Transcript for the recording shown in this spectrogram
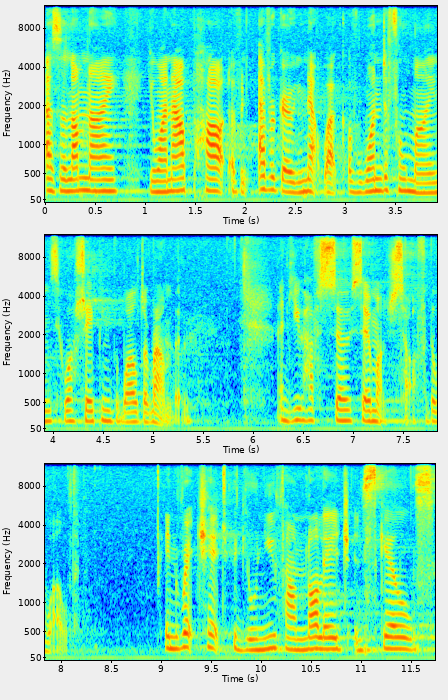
As alumni, you are now part of an ever-growing network of wonderful minds who are shaping the world around them. And you have so, so much to offer the world. Enrich it with your newfound knowledge and skills,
